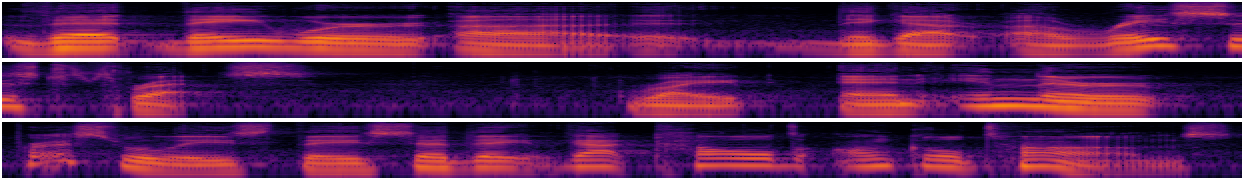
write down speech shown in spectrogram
that they were uh, they got uh, racist threats, right? And in their press release, they said they got called Uncle Toms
